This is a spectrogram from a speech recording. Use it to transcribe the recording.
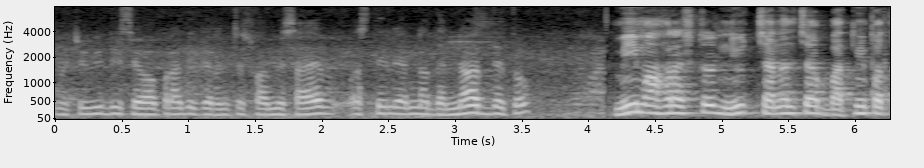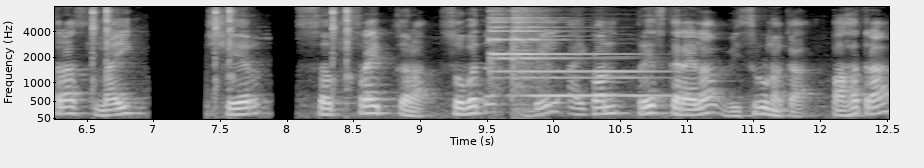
म्हणजे विधी सेवा प्राधिकरणचे स्वामी साहेब असतील यांना धन्यवाद देतो. मी महाराष्ट्र न्यूज चॅनलच्या बातमीपत्रास लाईक शेअर सबस्क्राईब करा. सोबतच बेल आयकॉन प्रेस करायला विसरू नका. पाहत राहा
